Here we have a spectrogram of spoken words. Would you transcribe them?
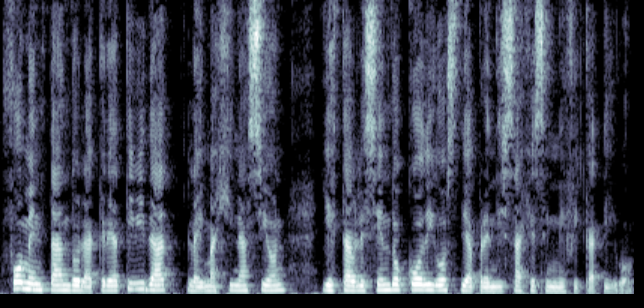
fomentando la creatividad, la imaginación y estableciendo códigos de aprendizaje significativo.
